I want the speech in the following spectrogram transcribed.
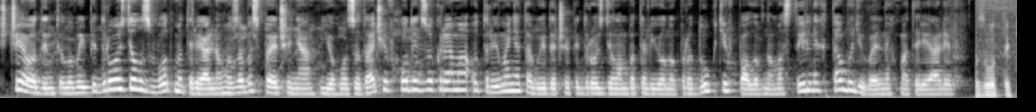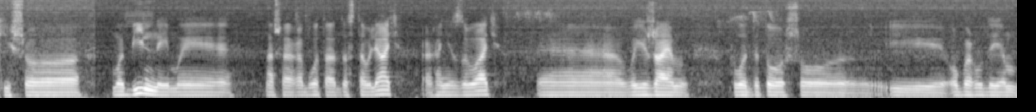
Ще один тиловий підрозділ звод матеріального забезпечення. В його задачі входить, зокрема, отримання та видача підрозділам батальйону продуктів, паливно-мастильних та будівельних матеріалів. Звод такий, що мобільний. Ми, наша робота доставляти, організувати. Е, виїжджаємо вплоть до того, що і оборудуємо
